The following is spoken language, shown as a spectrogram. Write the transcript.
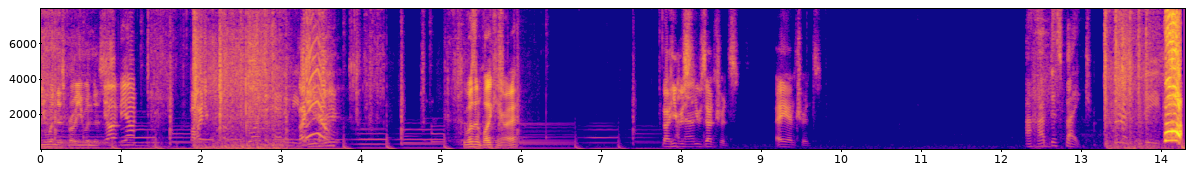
You win this, bro. You win this. Beyond, beyond. Behind you. One enemy Nice remaining. He wasn't blinking, right? No, he was, he uh-huh. was entrance. A entrance. I have the spike. Fuck!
